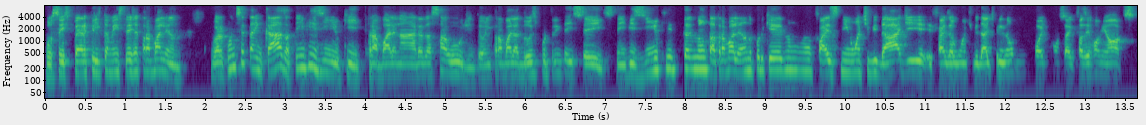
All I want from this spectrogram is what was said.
você espera que ele também esteja trabalhando. Agora, quando você está em casa, tem vizinho que trabalha na área da saúde, então ele trabalha 12 por 36. Tem vizinho que não está trabalhando porque não faz nenhuma atividade, faz alguma atividade que ele não pode consegue fazer home office.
